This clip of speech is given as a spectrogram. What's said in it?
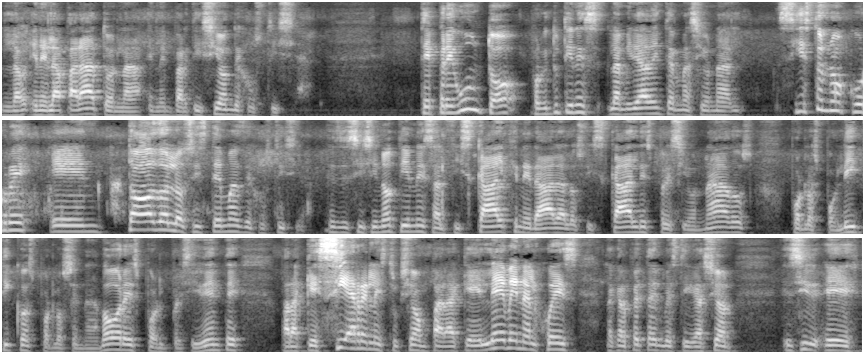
en el aparato, en la, en la impartición de justicia. Te pregunto, porque tú tienes la mirada internacional, si esto no ocurre en todos los sistemas de justicia, es decir, si no tienes al fiscal general, a los fiscales presionados por los políticos, por los senadores, por el presidente, para que cierren la instrucción, para que eleven al juez la carpeta de investigación. Es decir, eh,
